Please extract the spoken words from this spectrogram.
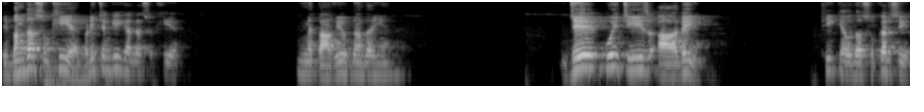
ਵੀ ਬੰਦਾ ਸੁਖੀ ਹੈ, ਬੜੀ ਚੰਗੀ ਗੱਲ ਹੈ, ਸੁਖੀ ਹੈ। ਮੈਂ ਤਾਂ ਵੀ ਉਦਾਂ ਦਾ ਹੀ ਹਾਂ। ਜੇ ਕੋਈ ਚੀਜ਼ ਆ ਗਈ, ਠੀਕ ਹੈ, ਉਹਦਾ ਸ਼ੁਕਰ ਸੀ,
